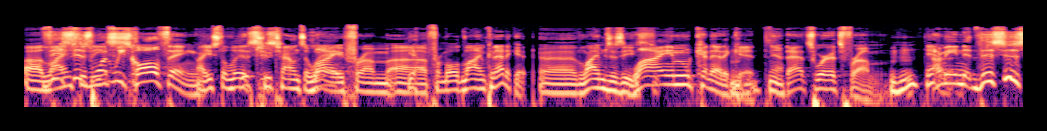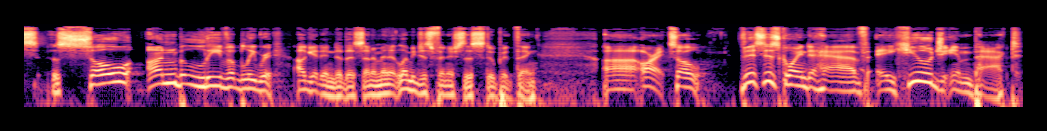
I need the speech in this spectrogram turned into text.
Uh, this is what we call things. I used to live This two towns away Lyme, from uh, Yeah. from Old Lyme, Connecticut. Uh, Lyme disease. Lyme, Connecticut. Yeah. That's where it's from. Mhm. Yeah. I mean, this is so unbelievably. Re- I'll get into this in a minute. Let me just finish this stupid thing. Uh, all right, so this is going to have a huge impact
